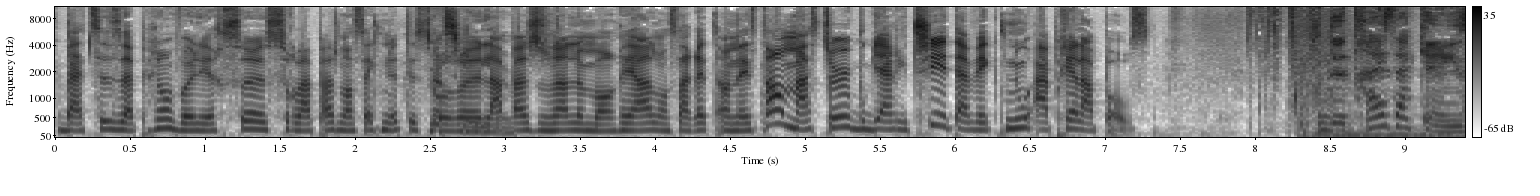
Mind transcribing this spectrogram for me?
Baptiste. Après, on va lire ça sur la page dans 5 minutes et sur Merci, euh, la page du Journal de Montréal. On s'arrête un instant. Master Bugarici est avec nous après la pause. De 13 à 15,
